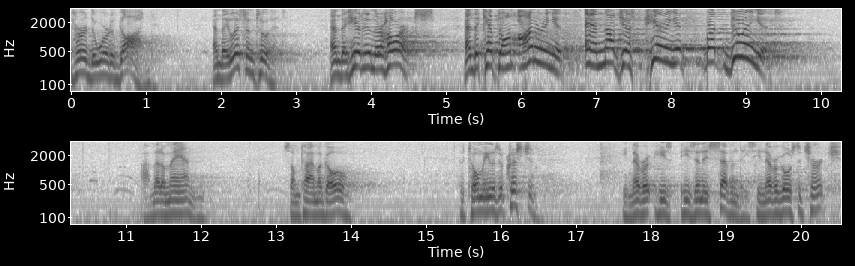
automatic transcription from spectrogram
heard the Word of God and they listened to it and they hid it in their hearts and they kept on honoring it and not just hearing it but doing it. I met a man some time ago who told me he was a Christian. He never, he's, he's in his 70s. He never goes to church.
